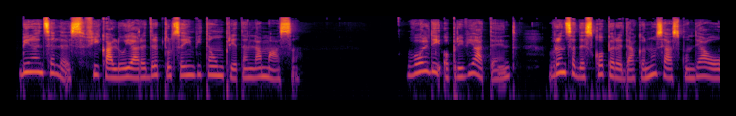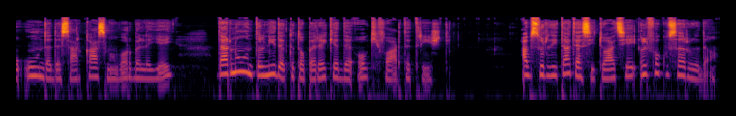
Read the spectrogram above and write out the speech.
Bineînțeles, fica lui are dreptul să invite un prieten la masă. Voldi o privi atent, vrând să descopere dacă nu se ascundea o undă de sarcasm în vorbele ei, dar nu întâlni decât o pereche de ochi foarte triști. Absurditatea situației îl făcu să râdă.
